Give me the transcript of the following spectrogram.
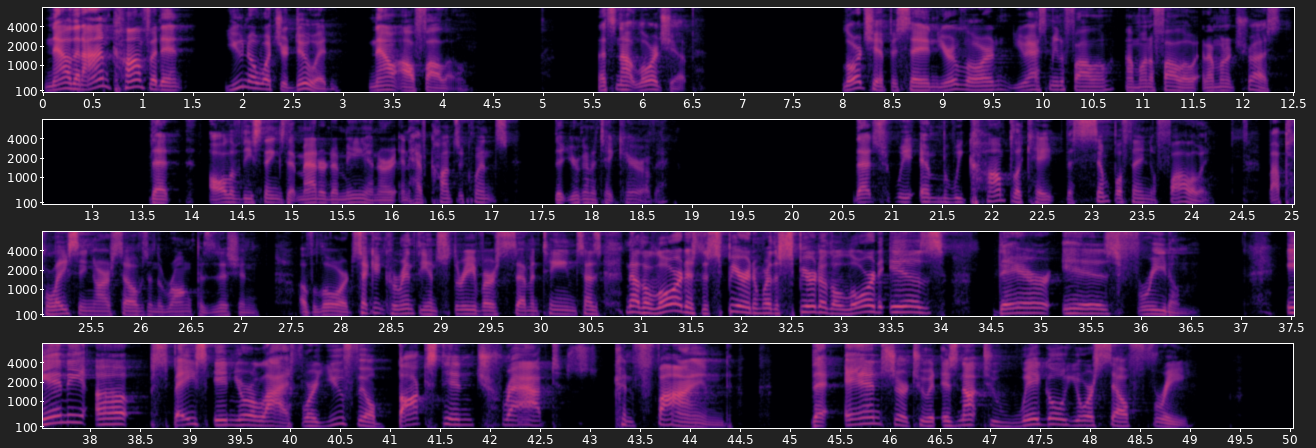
Now that I'm confident you know what you're doing, now I'll follow. That's not lordship. Lordship is saying, You're Lord, you asked me to follow, I'm going to follow, and I'm going to trust that all of these things that matter to me and, are, and have consequence, that you're going to take care of it. That's we and we complicate the simple thing of following by placing ourselves in the wrong position of Lord. Second Corinthians 3 verse 17 says, "Now the Lord is the Spirit and where the Spirit of the Lord is, there is freedom." Any uh, space in your life where you feel boxed in, trapped, confined, the answer to it is not to wiggle yourself free.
